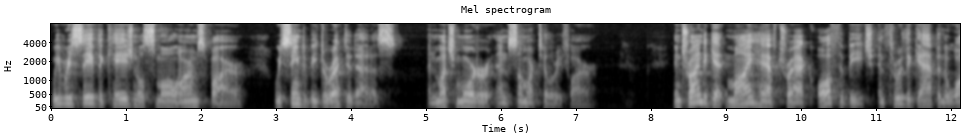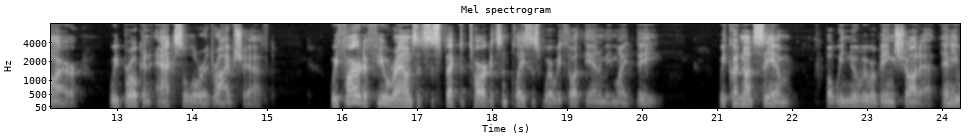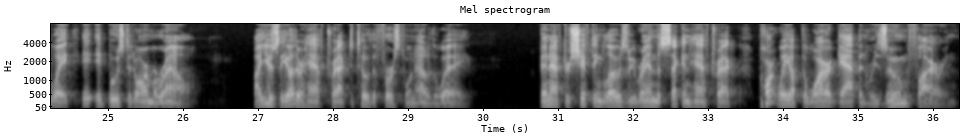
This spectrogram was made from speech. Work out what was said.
We received occasional small arms fire, which seemed to be directed at us, and much mortar and some artillery fire. In trying to get my half track off the beach and through the gap in the wire, we broke an axle or a drive shaft. We fired a few rounds at suspected targets in places where we thought the enemy might be. We could not see them, but we knew we were being shot at. Anyway, it, it boosted our morale. I used the other half track to tow the first one out of the way. Then, after shifting loads, we ran the second half track partway up the wire gap and resumed firing.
